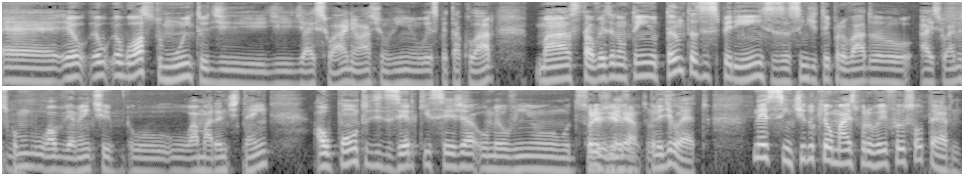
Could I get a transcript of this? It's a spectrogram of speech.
é, eu, eu, eu gosto muito de, de, de Ice Wine, eu acho um vinho espetacular, mas talvez eu não tenha tantas experiências assim de ter provado Ice Wines como, obviamente, o, o Amarante tem, ao ponto de dizer que seja o meu vinho de sobremesa Predileto. predileto. Nesse sentido, o que eu mais provei foi o Solterno.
